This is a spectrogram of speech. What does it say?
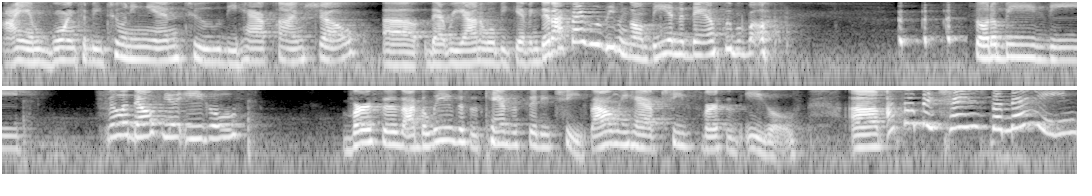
I am going to be tuning in to the halftime show uh, that Rihanna will be giving. Did I say who's even going to be in the damn Super Bowl? so it'll be the Philadelphia Eagles versus, I believe this is Kansas City Chiefs. I only have Chiefs versus Eagles. Um, I thought they changed the name.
